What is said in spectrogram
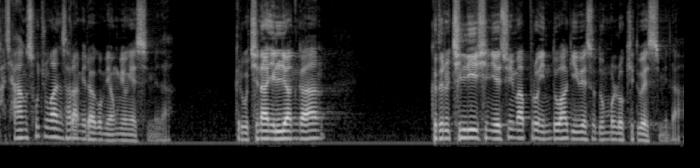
가장 소중한 사람이라고 명명했습니다. 그리고 지난 1년간 그들을 진리이신 예수님 앞으로 인도하기 위해서 눈물로 기도했습니다.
